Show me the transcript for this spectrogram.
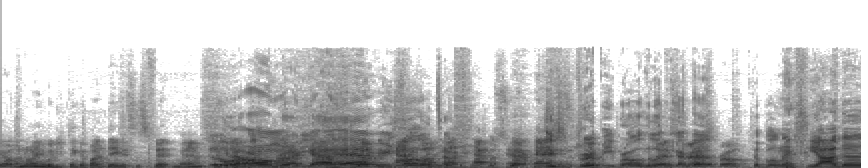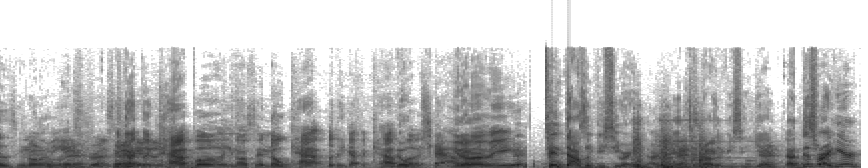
Yo, annoying. What do you think about Davis's fit, man? Check Dude, it out. oh my god, You got the every single you got the time. Kappa It's drippy, bro. Look, That's you got dress, the, bro. the Balenciagas, you know what I mean? Okay, You got the Kappa, you know what I'm saying? No cap, but they got the Kappa. No cap. You know what I mean? 10,000 VC right here. All right, 10,000 VC. Okay. Yeah. Now this right here,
